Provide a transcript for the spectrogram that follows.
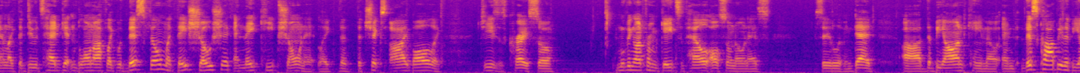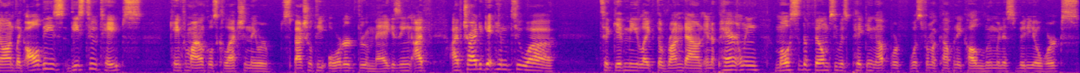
and like the dude's head getting blown off. Like with this film, like they show shit and they keep showing it. Like the the chick's eyeball, like Jesus Christ. So moving on from Gates of Hell, also known as City of the Living Dead, uh, The Beyond came out, and this copy of The Beyond, like all these these two tapes came from my uncle's collection. They were specialty ordered through a magazine. I've I've tried to get him to uh to give me like the rundown, and apparently most of the films he was picking up were was from a company called Luminous Video Works.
